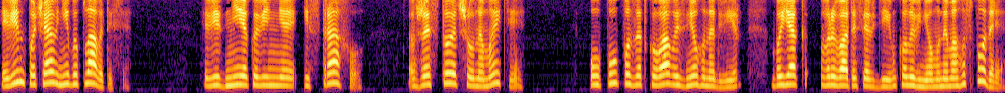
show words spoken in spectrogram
і він почав ніби плавитися. Від ніяковіння і страху вже стоячи у наметі, упу позадкував із нього на двір, бо як вриватися в дім, коли в ньому нема господаря.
